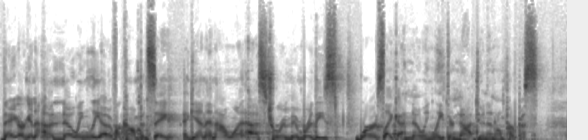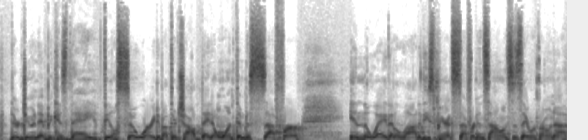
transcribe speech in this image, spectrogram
they are going to unknowingly overcompensate. Again, and I want us to remember these words like unknowingly. They're not doing it on purpose. They're doing it because they feel so worried about their child. They don't want them to suffer in the way that a lot of these parents suffered in silence as they were growing up.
